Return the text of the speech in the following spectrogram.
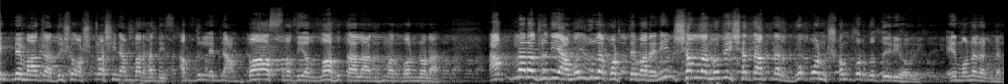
ইবনে মাজা, দুইশো অষ্টআশি নাম্বার হাদিস, আব্দুল্লাহ ইবনে আব্বাস রাদিয়াল্লাহু তাআলা আনহুমার বর্ণনা। আপনারা যদি আমলগুলা করতে পারেন, ইনশাআল্লাহ নবীর সাথে আপনার গোপন সম্পর্ক তৈরি হবে। এই মনে রাখবেন।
